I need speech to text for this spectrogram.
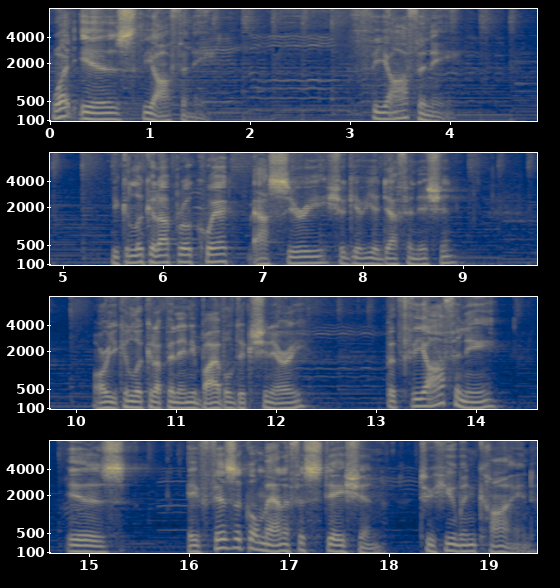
What is theophany? Theophany. You can look it up real quick. Ask Siri, she'll give you a definition. Or you can look it up in any Bible dictionary. But theophany is a physical manifestation to humankind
